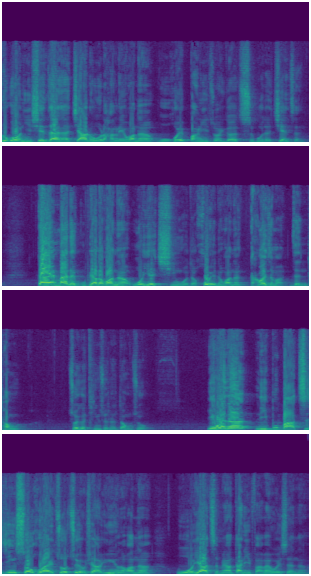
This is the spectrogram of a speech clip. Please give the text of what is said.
如果你现在呢加入我的行列的话呢，我会帮你做一个持股的见证。该卖的股票的话呢，我也请我的会员的话呢，赶快怎么忍痛做一个停损的动作。因为呢，你不把资金收回来做最有效的运用的话呢，我要怎么样带你反败为胜呢？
